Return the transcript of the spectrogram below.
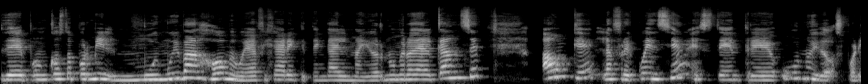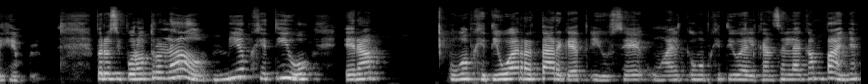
de un costo por mil muy muy bajo, me voy a fijar en que tenga el mayor número de alcance, aunque la frecuencia esté entre 1 y 2, por ejemplo. Pero si por otro lado mi objetivo era un objetivo de retarget y usé un, un, objetivo de alcance en la campaña,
